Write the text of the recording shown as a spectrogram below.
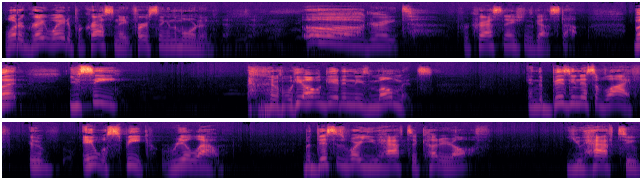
what a great way to procrastinate first thing in the morning. oh, great. Procrastination's got to stop. But you see, we all get in these moments. In the busyness of life, it, it will speak real loud. But this is where you have to cut it off. You have to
